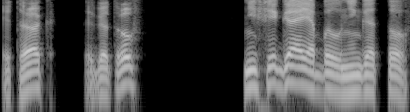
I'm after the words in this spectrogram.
Итак, ты готов? Нифига я был не готов.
